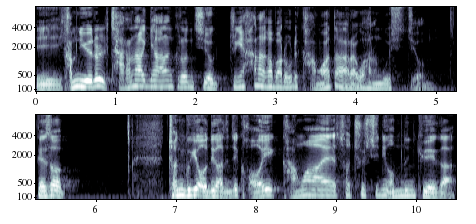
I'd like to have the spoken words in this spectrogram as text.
이 감리교회를 자라나게 하는 그런 지역 중에 하나가 바로 우리 강화다라고 하는 곳이죠. 그래서 전국에 어디 가든지 거의 강화에서 출신이 없는 교회가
